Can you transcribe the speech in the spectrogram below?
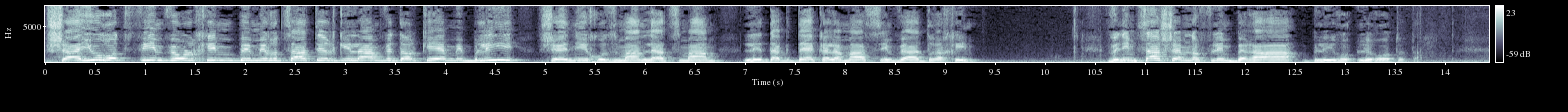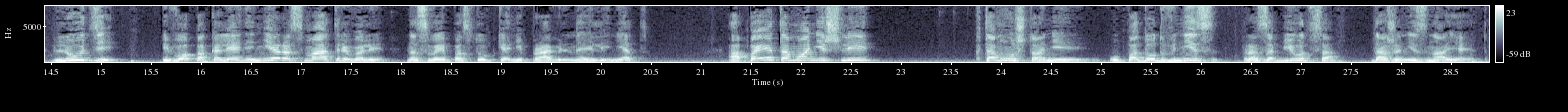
שהיו רודפים והולכים במרצת הרגילם ודרכיהם מבלי שהניחו זמן לעצמם לדקדק על המעשים והדרכים. ונמצא שהם נופלים ברעה בלי לראות אותה. Люди его поколения не рассматривали на свои поступки, они правильные или нет. А поэтому они шли к тому, что они упадут вниз, разобьются, даже не зная это.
